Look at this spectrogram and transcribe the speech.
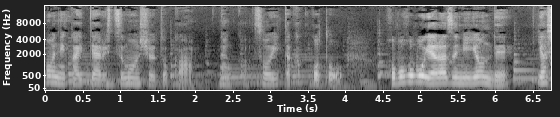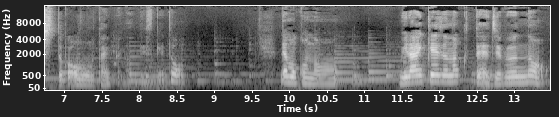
本に書いてある質問集とかなんかそういった書くことをほぼほぼやらずに読んでよしとか思うタイプなんですけどでもこの未来系じゃなくて自分の、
